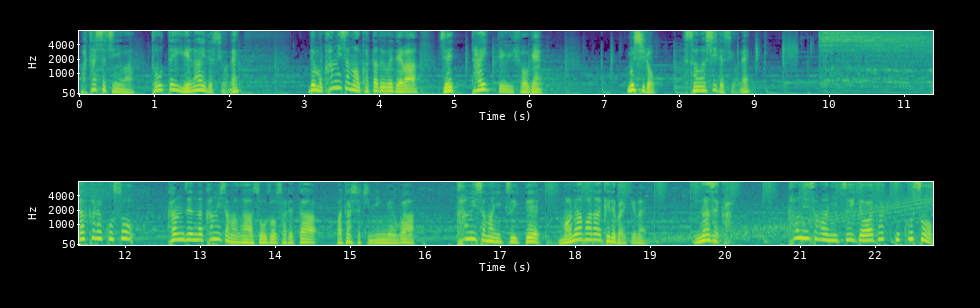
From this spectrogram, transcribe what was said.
私たちには到底言えないですよね。でも神様を語る上では絶対っていう表現、むしろふさわしいですよね。だからこそ完全な神様が創造された私たち人間は神様について学ばなければいけない。なぜか。神様について分かってこそ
